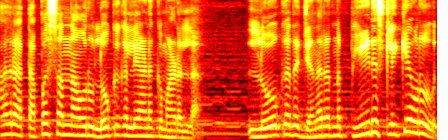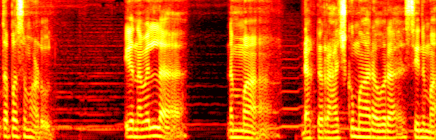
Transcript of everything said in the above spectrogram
ಆದರೆ ಆ ತಪಸ್ಸನ್ನು ಅವರು ಲೋಕ ಕಲ್ಯಾಣಕ್ಕೆ ಮಾಡಲ್ಲ. ಲೋಕದ ಜನರನ್ನು ಪೀಡಿಸ್ಲಿಕ್ಕೆ ಅವರು ತಪಸ್ಸು ಮಾಡೋದು. ಈಗ ನಾವೆಲ್ಲ ನಮ್ಮ ಡಾಕ್ಟರ್ ರಾಜ್ಕುಮಾರ್ ಅವರ ಸಿನಿಮಾ,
